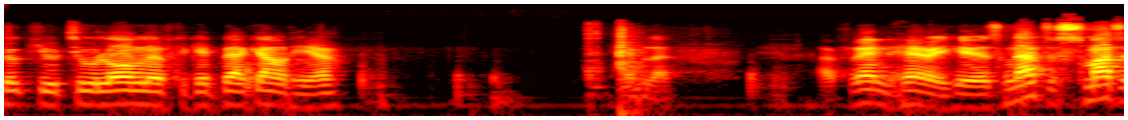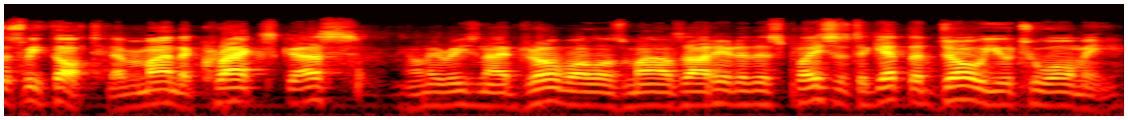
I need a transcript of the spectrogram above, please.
Took you too long enough to get back out here. Himmler, our friend Harry here is not as smart as we thought. Never mind the cracks, Gus. The only reason I drove all those miles out here to this place is to get the dough you two owe me.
